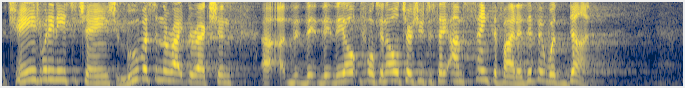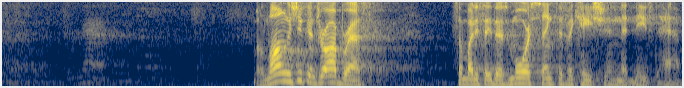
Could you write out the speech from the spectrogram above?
to change what He needs to change, to move us in the right direction. Uh, the, the, the old folks in the old church used to say, I'm sanctified as if it was done. As long as you can draw breath, somebody say there's more sanctification that needs to happen.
